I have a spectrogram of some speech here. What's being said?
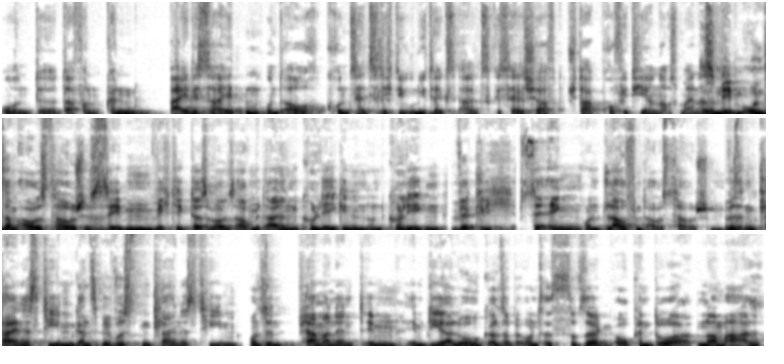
Und äh, davon können beide Seiten und auch grundsätzlich die Unitex als Gesellschaft stark profitieren aus meiner also Sicht. Also neben unserem Austausch ist es eben wichtig, dass wir uns auch mit allen Kolleginnen und Kollegen wirklich sehr eng und laufend austauschen. Wir sind ein kleines Team, ganz bewusst ein kleines Team und sind permanent im, im Dialog. Also bei uns ist sozusagen Open Door normal.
